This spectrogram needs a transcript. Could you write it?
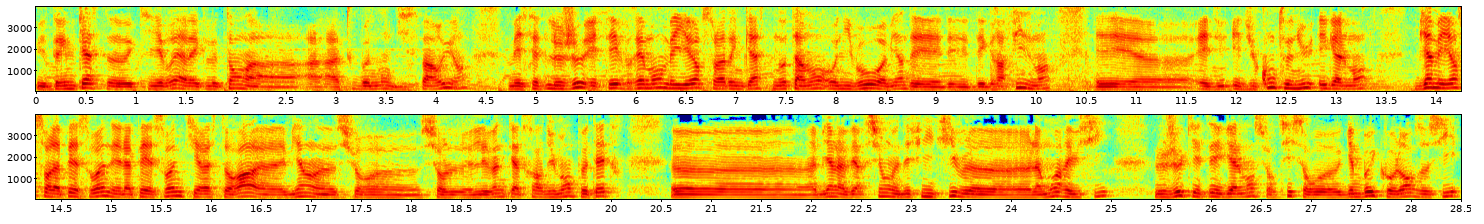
Une Dreamcast euh, qui est vrai avec le temps a, tout bonnement disparu, hein. mais le jeu était vraiment meilleur sur la Dreamcast, notamment au niveau eh des, graphismes hein, euh, et, du, contenu également bien meilleur sur la PS1 et la PS1 qui restera euh, eh bien sur, les 24 heures du Mans peut-être eh la version définitive la moins réussie le jeu qui était également sorti sur euh, Game Boy Colors aussi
